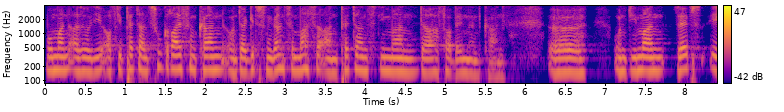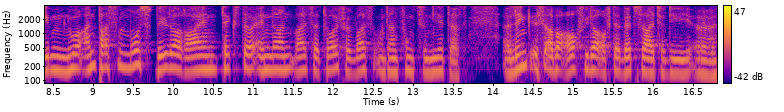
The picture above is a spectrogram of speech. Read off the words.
wo man also die, auf die Patterns zugreifen kann und da gibt es eine ganze Masse an Patterns, die man da verwenden kann. Äh, und die man selbst eben nur anpassen muss, Bilder rein, Texte ändern, weiß der Teufel was und dann funktioniert das. Äh, Link ist aber auch wieder auf der Webseite, die äh,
